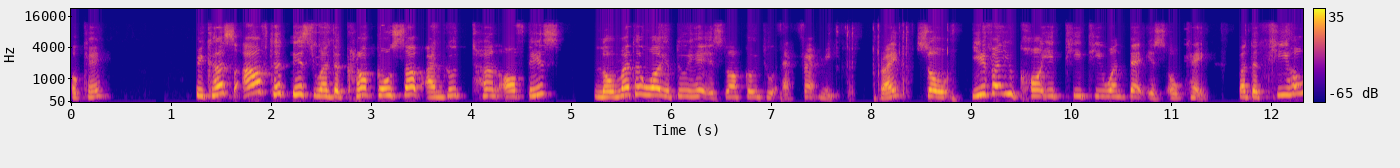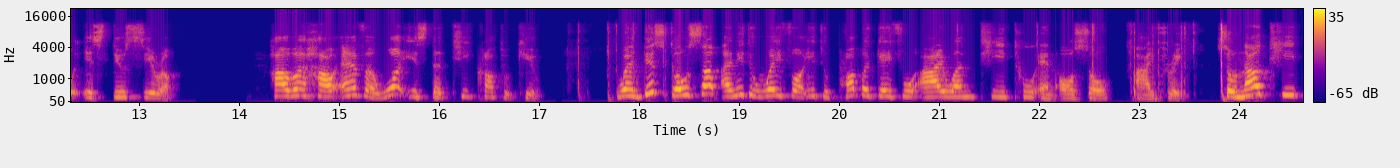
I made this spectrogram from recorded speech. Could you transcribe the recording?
Okay? Because after this, when the clock goes up, I'm going to turn off this. No matter what you do here, it's not going to affect me, right? So even you call it TT1, that is okay. But the T hold is still zero. However, however, what is the T clock to Q? When this goes up, I need to wait for it to propagate through I1, T2, and also I3. So now T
